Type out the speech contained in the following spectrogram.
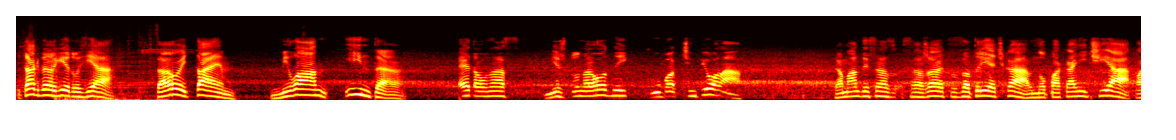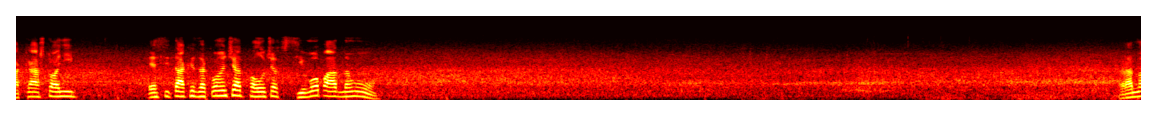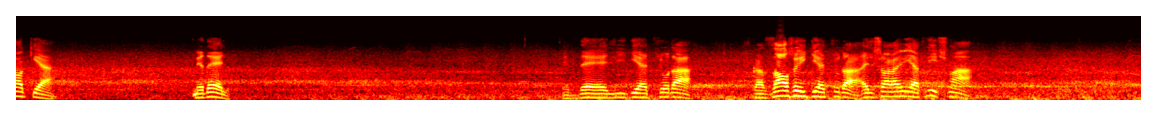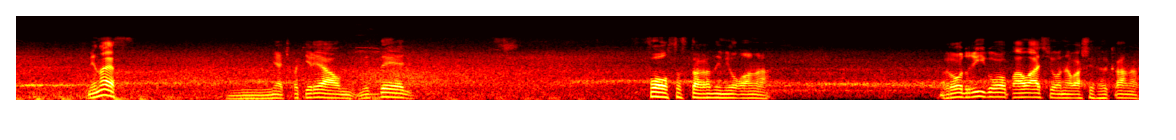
Итак, дорогие друзья, второй тайм. Милан-Интер. Это у нас международный кубок чемпионов. Команды сражаются за три очка, но пока ничья. Пока что они, если так и закончат, получат всего по одному. Ранокия. Медель. Медель, иди отсюда. Сказал же, иди отсюда. Эль Шарави, отлично. Минес. Мяч потерял. Медель. Фол со стороны Милана. Родриго Паласио на ваших экранах.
